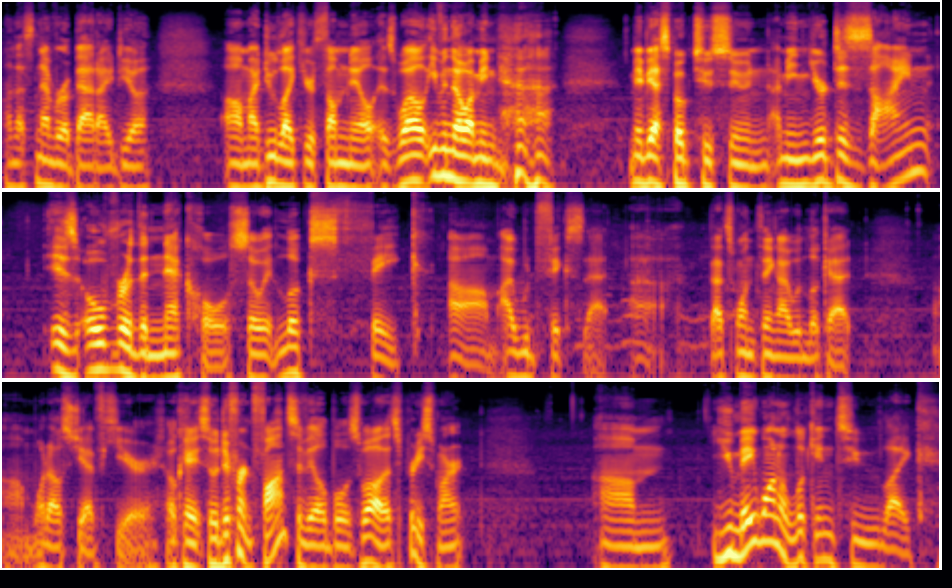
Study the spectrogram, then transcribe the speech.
and that's never a bad idea. Um, I do like your thumbnail as well, even though I mean maybe I spoke too soon. I mean, your design is over the neck hole, so it looks fake. Um, I would fix that. Uh, that's one thing I would look at. Um, what else do you have here? Okay, so different fonts available as well. That's pretty smart. Um, you may want to look into like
